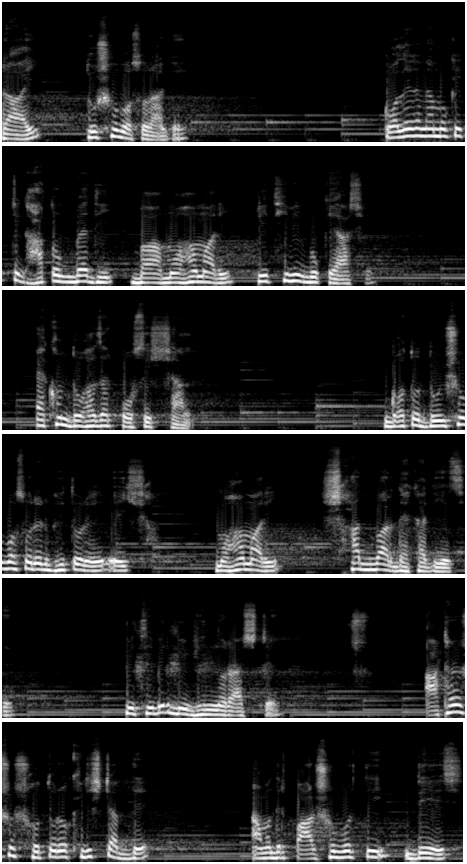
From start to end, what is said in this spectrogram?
প্রায় দুশো বছর আগে। কলেরা নামক একটি ঘাতক ব্যাধি বা মহামারী পৃথিবীর বুকে আসে। এখন দু হাজার পঁচিশ সাল। গত দুইশো বছরের ভিতরে এই মহামারী সাতবার দেখা দিয়েছে। পৃথিবীর বিভিন্ন রাষ্ট্রে। আঠারোশো সতেরো খ্রিস্টাব্দে আমাদের পার্শ্ববর্তী দেশ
